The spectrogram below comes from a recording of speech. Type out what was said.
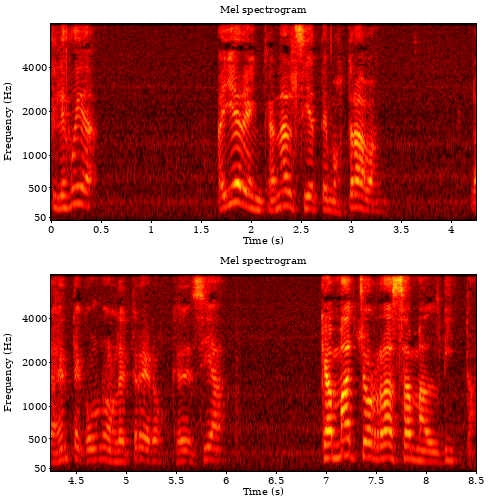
Y les voy a... Ayer en Canal 7 mostraban la gente con unos letreros que decía Camacho raza maldita.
